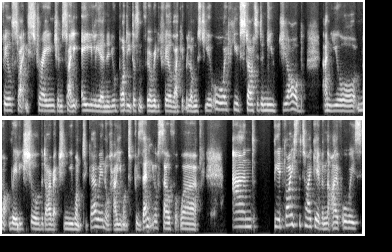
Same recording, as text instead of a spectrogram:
feel slightly strange and slightly alien and your body doesn't feel really feel like it belongs to you, or if you've started a new job and you're not really sure the direction you want to go in or how you want to present yourself at work. And the advice that I give and that I've always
